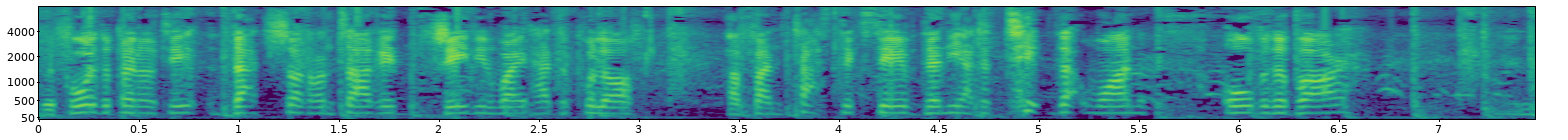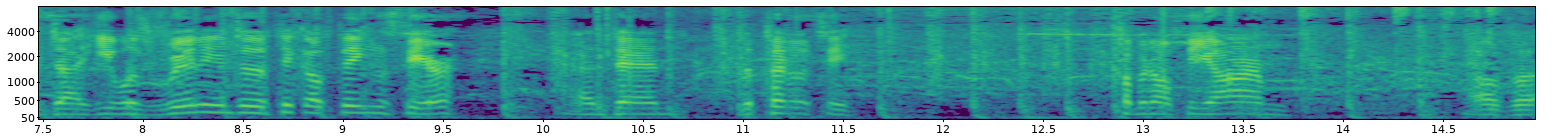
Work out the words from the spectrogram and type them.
before the penalty, that shot on target, Jaden White had to pull off a fantastic save. Then he had to tip that one over the bar. And uh, he was really into the thick of things here. And then the penalty coming off the arm of uh,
